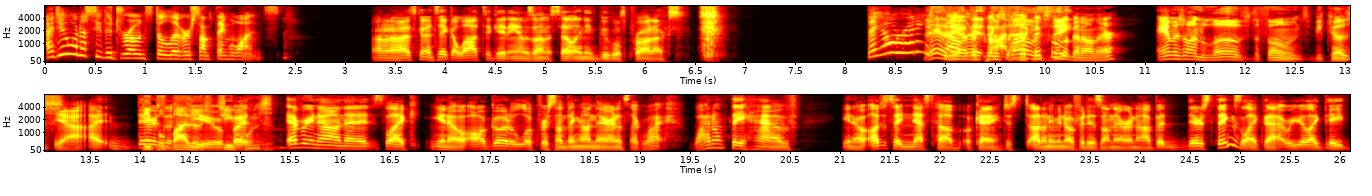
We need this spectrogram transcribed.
I do want to see the drones deliver something once. I don't know. That's going to take a lot to get Amazon to sell any of Google's products. They already Yeah, sell they have their the- the, the products. Pixels- the phones, Pixels they- have been on there. Amazon loves the phones because yeah, I, there's people a buy few, those cheap but ones. every now and then it's like you know I'll go to look for something on there and it's like why why don't they have you know I'll just say Nest Hub okay? Just I don't even know if it is on there or not but there's things like that where you're like they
